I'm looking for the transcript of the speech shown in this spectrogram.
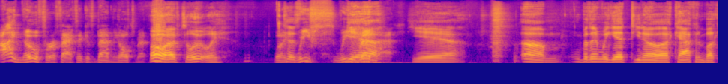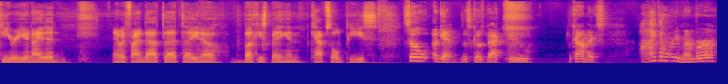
I know for a fact it gets bad in the Ultimate. oh, absolutely. Like we've we yeah, read that. Yeah. Um, but then we get you know uh, Cap and Bucky reunited, and we find out that uh, you know Bucky's banging Cap's old piece. So again, this goes back to the comics. I don't remember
